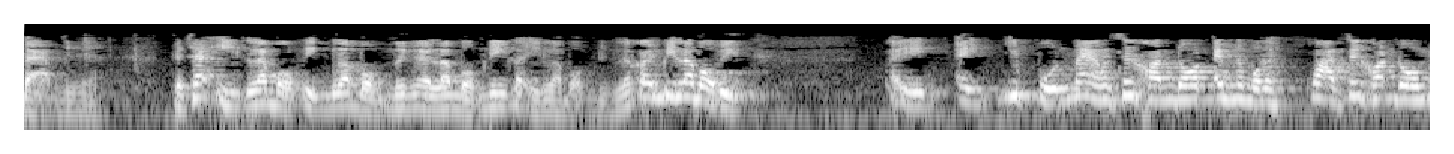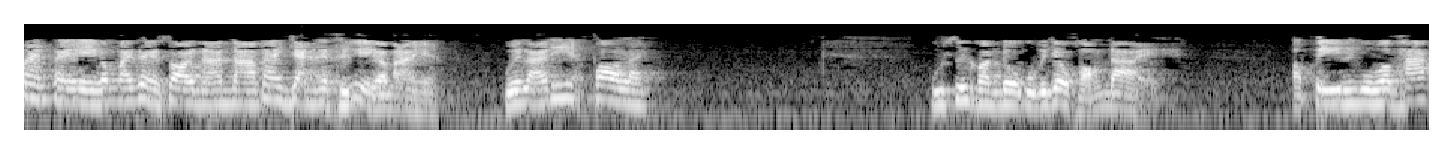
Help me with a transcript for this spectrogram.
แบบหนึ่งแต่ถ้าอีกระบบอีกระบบหนึ่งระบบนี้ก็อีกระบบหนึ่งแล้วก็มีระบบอีกไอ้ไอ้ญี่ปุ่นแม่งมันซื้อคอนโดเต็มไปหมดเลยกวาดซื้อคอนโดแม่งในเอกมัยตั้งแต่ซอยนานาแม่งยันจะถึงเอกมัยอะเวลานี้พ่ออะไรกูซื้อคอนโดกูเป็นเจ้าของได้เอาปีนึงกูมาพัก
